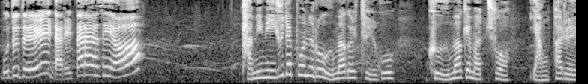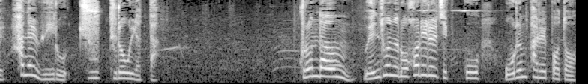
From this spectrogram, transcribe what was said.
모두들 나를 따라하세요. 담임이 휴대폰으로 음악을 틀고 그 음악에 맞추어 양팔을 하늘 위로 쭉 들어 올렸다. 그런 다음 왼손으로 허리를 짚고 오른팔을 뻗어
